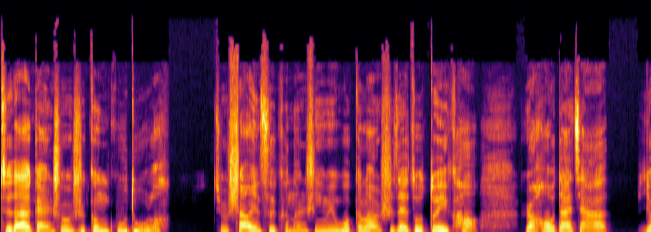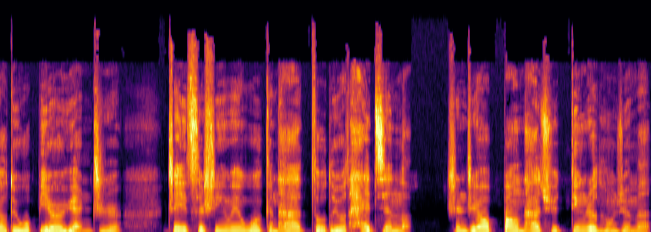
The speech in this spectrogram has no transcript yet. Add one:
最大的感受是更孤独了。就上一次可能是因为我跟老师在做对抗，然后大家。要对我避而远之，这一次是因为我跟他走的又太近了，甚至要帮他去盯着同学们，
